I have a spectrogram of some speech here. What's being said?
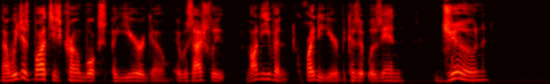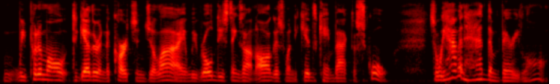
Now, we just bought these Chromebooks a year ago. It was actually not even quite a year because it was in June. We put them all together in the carts in July, and we rolled these things out in August when the kids came back to school. So we haven't had them very long.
